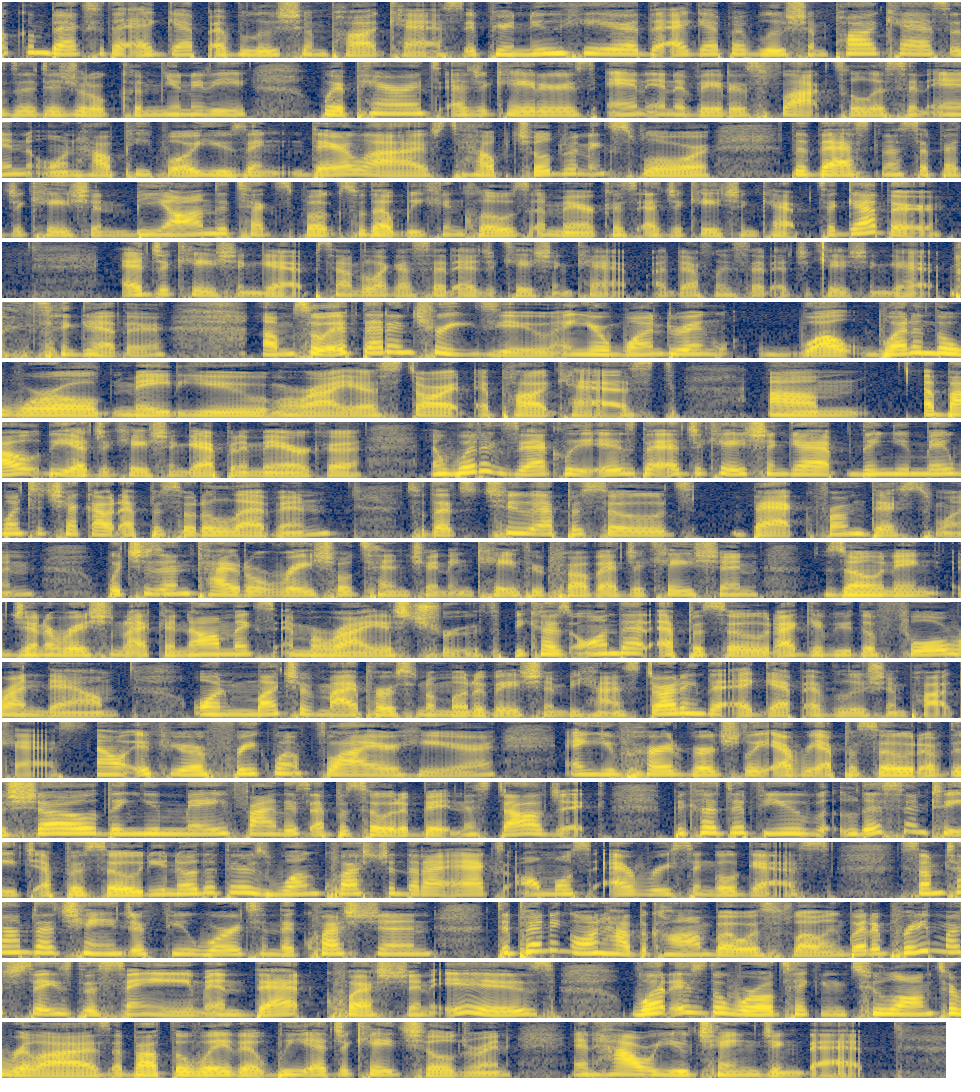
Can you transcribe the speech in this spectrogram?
Welcome back to the Ed Gap Evolution Podcast. If you're new here, the Ed Gap Evolution Podcast is a digital community where parents, educators, and innovators flock to listen in on how people are using their lives to help children explore the vastness of education beyond the textbook so that we can close America's education gap together education gap. Sounded like I said education cap. I definitely said education gap together. Um, so if that intrigues you and you're wondering, well, what in the world made you, Mariah, start a podcast um, about the education gap in America and what exactly is the education gap, then you may want to check out episode 11. So that's two episodes back from this one, which is entitled Racial Tension in K through 12 Education, Zoning, Generational Economics, and Mariah's Truth. Because on that episode, I give you the full rundown on much of my personal motivation behind starting the Ed Gap Evolution podcast. Now, if you're a frequent flyer here and you've heard virtually every episode of the show, then you may find this episode a bit nostalgic. Because if you've listened to each episode, you know that there's one question that I ask almost every single guest. Sometimes Sometimes I change a few words in the question depending on how the convo is flowing, but it pretty much stays the same. And that question is What is the world taking too long to realize about the way that we educate children, and how are you changing that?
